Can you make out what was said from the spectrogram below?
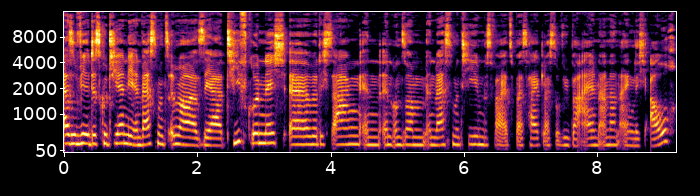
Also wir diskutieren die Investments immer sehr tiefgründig, äh, würde ich sagen, in, in unserem Investment-Team. Das war jetzt bei Cyclize so wie bei allen anderen eigentlich auch.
